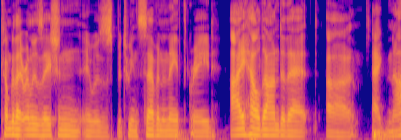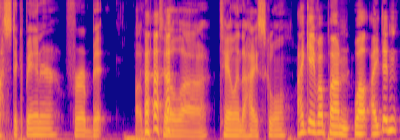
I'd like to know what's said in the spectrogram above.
come to that realization. It was between seventh and eighth grade. I held on to that uh, agnostic banner for a bit up till uh, tail end of high school. I gave up on, well, I didn't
